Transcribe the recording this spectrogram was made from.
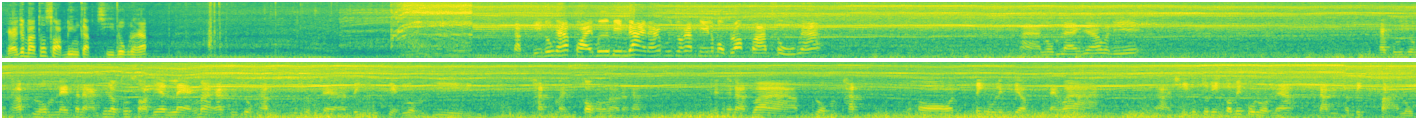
เดี๋ยวจะมาทดสอบบินกับชีนุกนะครับกับชีนุกนะครับปล่อยมือบินได้นะครับคุณผู้ชมครับมีระบบล็อกความสูงนะฮะลมแรงใช่ไหมวันนี้ ครับคุณผู้ชมครับ ลมในสนามที่เราทดสอบเนี่ยแรงมากครับคุณผู้ชมครับคุณผู้ชมจะได้ยินเสียงลมที่พัดมาที่กล้องของเรานะครับถึงขนาดว่าลมพัดพอติ้วเลยทีเดียวแต่ว่าชีนุกตัวนี้ก็ไม่กลัวลมนะฮะดันสติ๊กฝ่าลม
